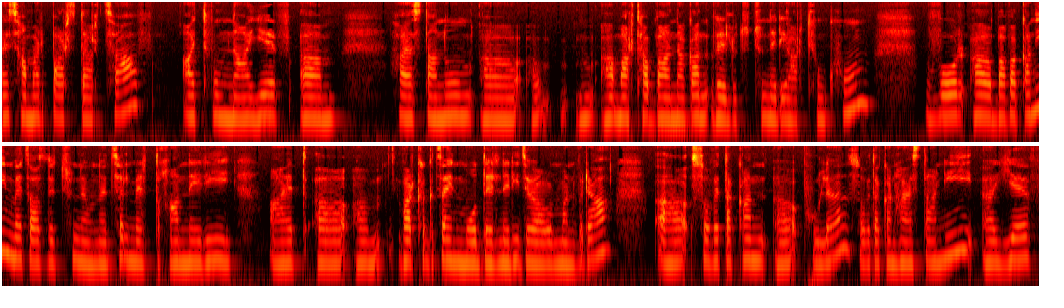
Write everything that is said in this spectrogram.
մեզ համար པարզ դարձավ, այդ թվում նաև Հայաստանում մարդաբանական վերլուծությունների արդյունքում, որ բավականին մեծ ազդեցություն է ունեցել մեր տղաների այդ վարկագծային մոդելների ձևավորման վրա սովետական փուլը, սովետական Հայաստանի եւ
